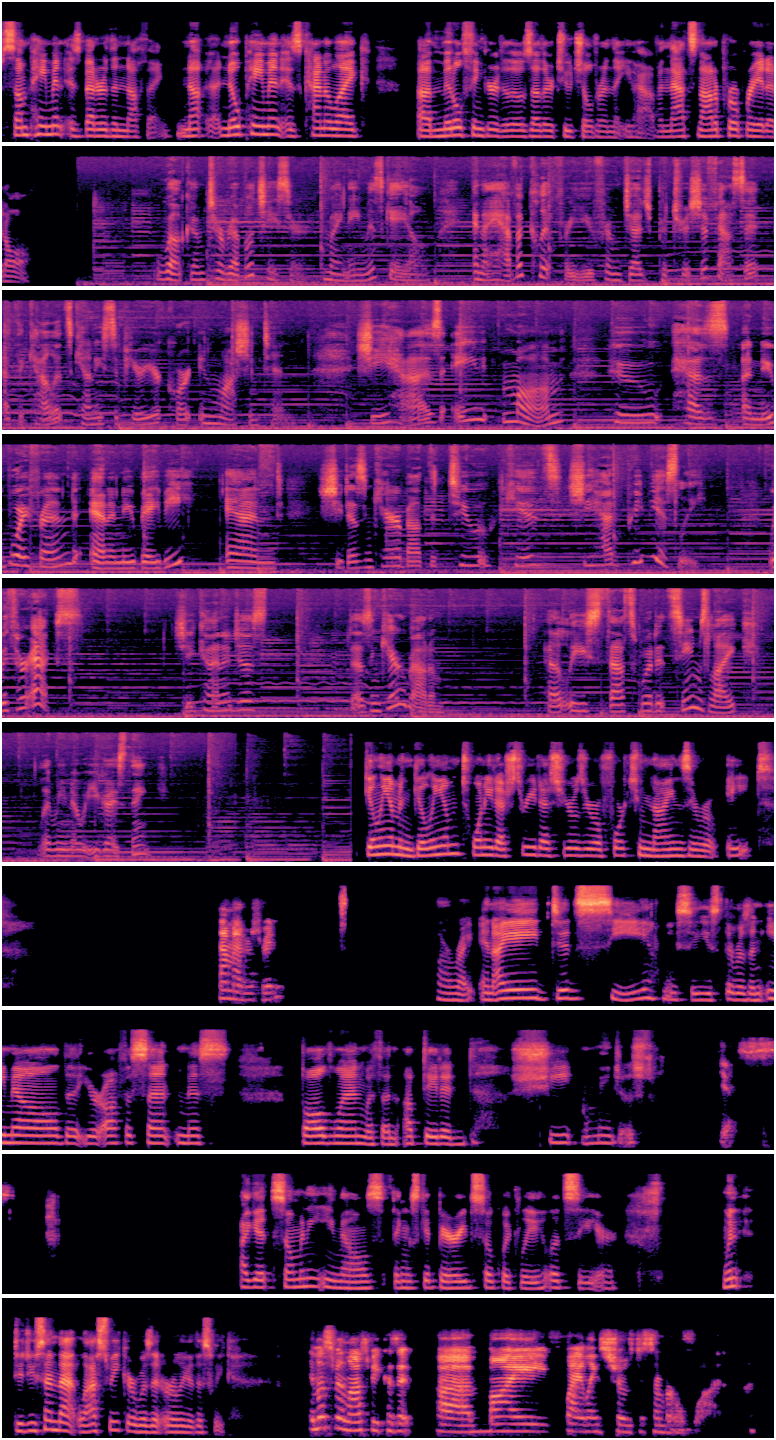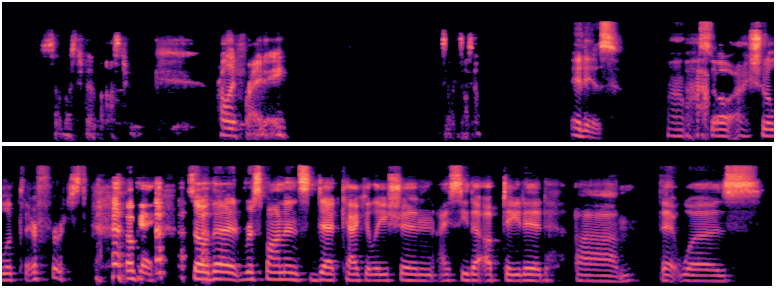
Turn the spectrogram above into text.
some payment is better than nothing. No, no payment is kind of like a middle finger to those other two children that you have, and that's not appropriate at all. Welcome to Rebel Chaser. My name is Gail, and I have a clip for you from Judge Patricia Fassett at the Cowlitz County Superior Court in Washington. She has a mom who has a new boyfriend and a new baby, and she doesn't care about the two kids she had previously with her ex. She kind of just doesn't care about them. At least that's what it seems like. Let me know what you guys think. Gilliam and Gilliam 20 3 004298. That matters, ready? All right. And I did see, let me see, there was an email that your office sent Miss Baldwin with an updated sheet. Let me just. Yes. I get so many emails, things get buried so quickly. Let's see here. When did you send that last week or was it earlier this week? It must have been last week because it uh my filings shows December 1. So it must have been last week. Probably Friday. It is. Oh, so I should have looked there first. Okay. so the respondent's debt calculation, I see the updated um that was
